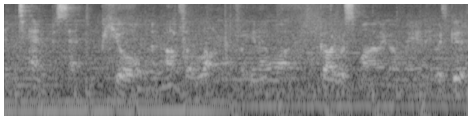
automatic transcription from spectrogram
and 10% pure and utter luck. But you know what? God was smiling on me and it was good.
